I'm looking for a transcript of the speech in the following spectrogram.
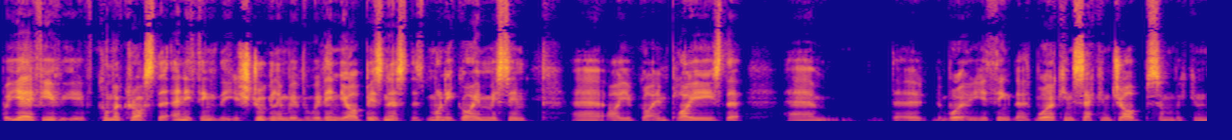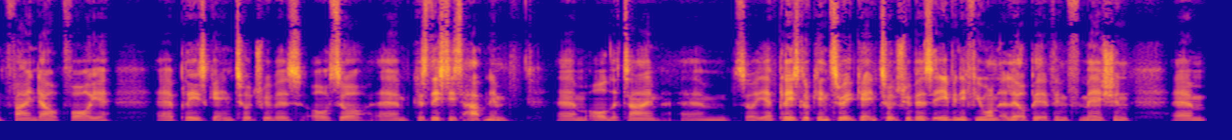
But yeah, if you've, you've come across that anything that you're struggling with within your business, there's money going missing, uh, or you've got employees that um, that you think they're working second jobs, and we can find out for you uh, please get in touch with us also because um, this is happening um, all the time. Um, so yeah, please look into it. Get in touch with us, even if you want a little bit of information. Um,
